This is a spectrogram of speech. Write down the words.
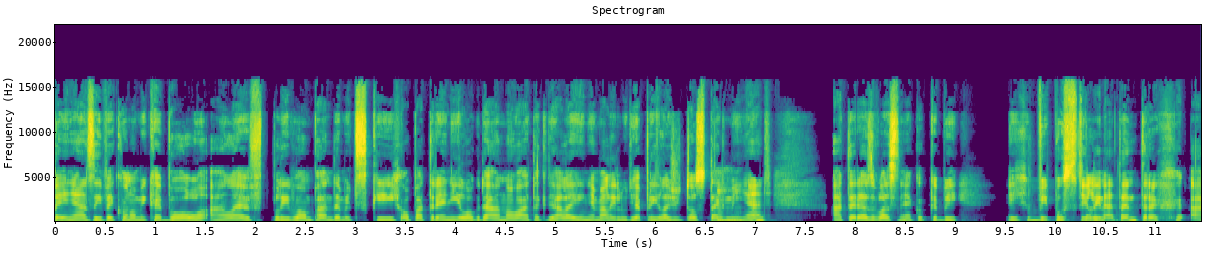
peňazí v ekonomike bol, ale vplyvom pandemických opatrení, lockdownov a tak ďalej nemali ľudia príležitosť tak mm-hmm. míňať. A teraz vlastne ako keby ich vypustili na ten trh a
